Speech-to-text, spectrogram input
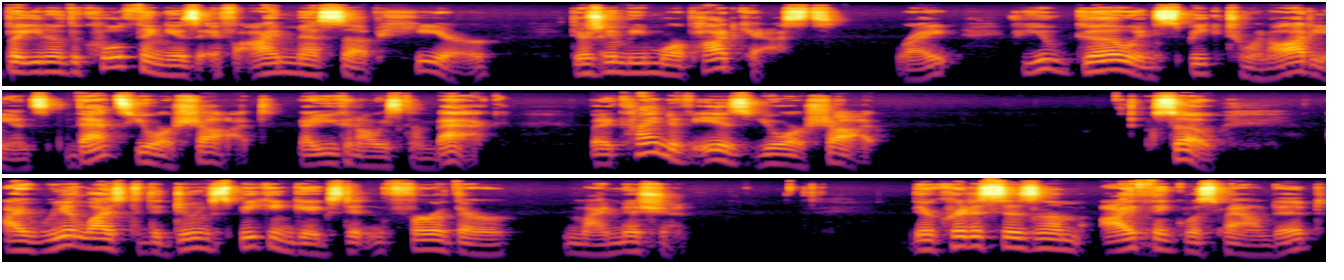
but you know, the cool thing is if I mess up here, there's going to be more podcasts, right? If you go and speak to an audience, that's your shot. Now you can always come back, but it kind of is your shot. So I realized that doing speaking gigs didn't further my mission. Their criticism, I think, was founded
